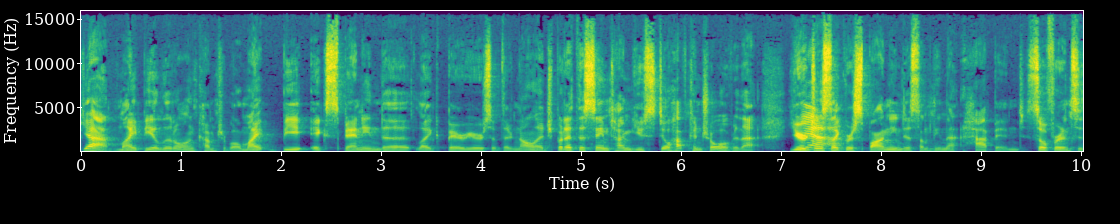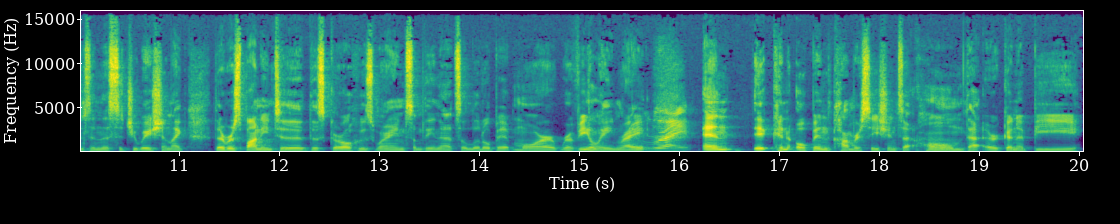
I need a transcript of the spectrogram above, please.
yeah might be a little uncomfortable might be expanding the like barriers of their knowledge but at the same time you still have control over that you're just like responding to something that happened so for instance in this situation like they're responding to this girl who's wearing something that's a little bit more revealing right Right. and it can open conversations at home that are going to be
